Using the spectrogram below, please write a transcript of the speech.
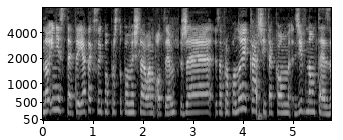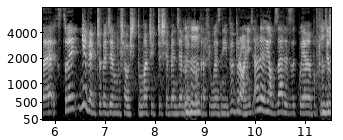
No i niestety, ja tak sobie po prostu pomyślałam o tym, że zaproponuję Kasi taką dziwną tezę, z której nie wiem, czy będziemy musiały się tłumaczyć, czy się będziemy Mhm. potrafiły z niej wybronić, ale ją zaryzykujemy, bo przecież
